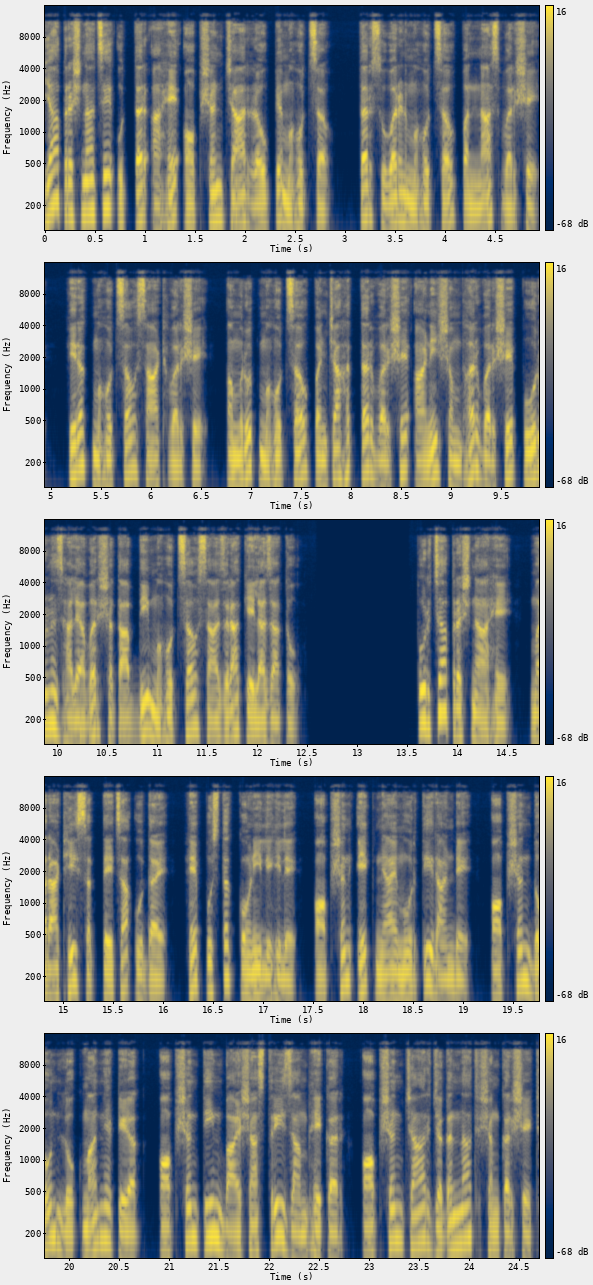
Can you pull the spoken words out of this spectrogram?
या प्रश्नाचे उत्तर आहे ऑप्शन चार रौप्य महोत्सव तर सुवर्ण महोत्सव पन्नास वर्षे हिरक महोत्सव साठ वर्षे अमृत महोत्सव पंचाहत्तर वर्षे आणि शंभर वर्षे पूर्ण झाल्यावर शताब्दी महोत्सव साजरा केला जातो. पुढचा प्रश्न आहे मराठी सत्तेचा उदय हे पुस्तक कोणी लिहिले? ऑप्शन एक न्यायमूर्ती रांडे ऑप्शन दोन लोकमान्य टिळक ऑप्शन तीन बाळशास्त्री जांभेकर ऑप्शन चार जगन्नाथ शंकरशेठ.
